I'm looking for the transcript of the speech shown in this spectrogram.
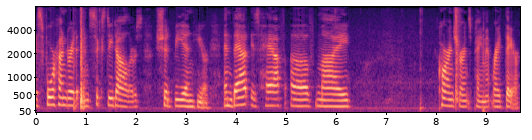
is $460 should be in here. And that is half of my car insurance payment right there.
